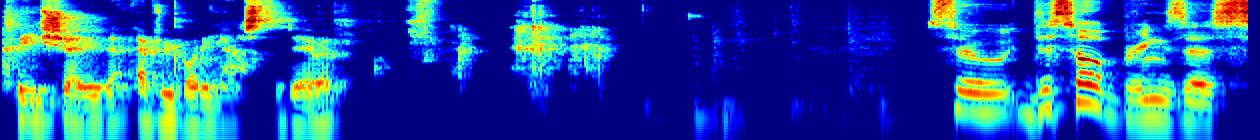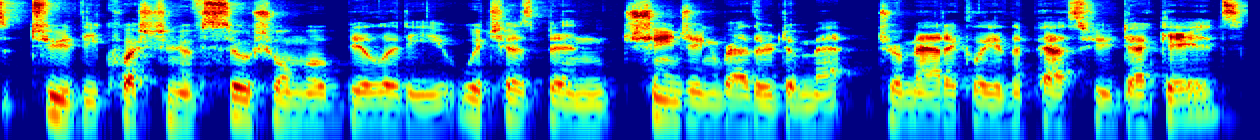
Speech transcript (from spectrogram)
cliche that everybody has to do it. So, this all brings us to the question of social mobility, which has been changing rather dramatically in the past few decades.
